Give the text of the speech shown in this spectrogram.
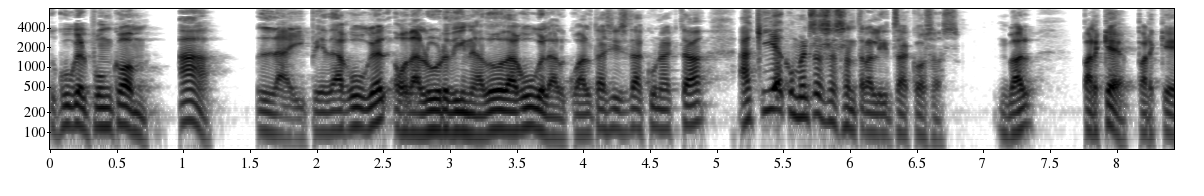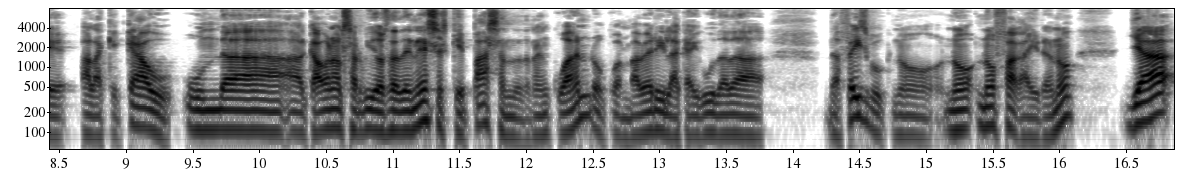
google.com a la IP de Google o de l'ordinador de Google al qual t'hagis de connectar, aquí ja comences a centralitzar coses. Val? Per què? Perquè a la que cau un de... acaben els servidors de DNS que passen de tant en quant, o quan va haver-hi la caiguda de, de Facebook, no, no, no fa gaire, no? Ja,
